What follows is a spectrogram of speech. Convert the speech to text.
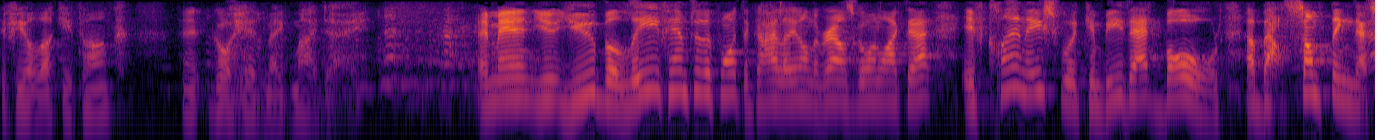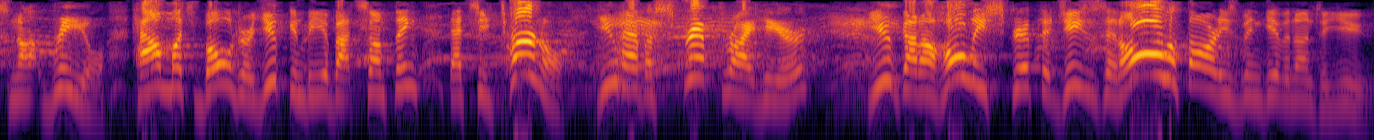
If you're a lucky punk, eh, go ahead make my day. And man, you, you believe him to the point the guy laying on the ground is going like that. If Clint Eastwood can be that bold about something that's not real, how much bolder you can be about something that's eternal. You have a script right here. You've got a holy script that Jesus said, All authority has been given unto you.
